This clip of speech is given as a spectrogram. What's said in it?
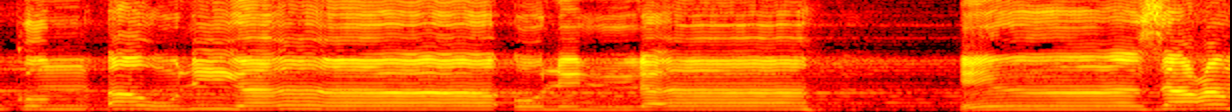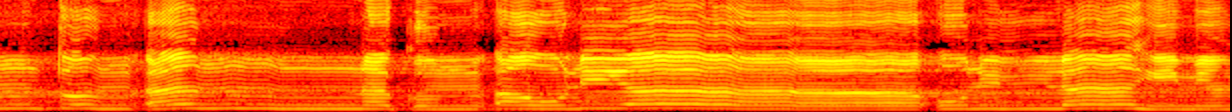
أنكم أولياء لله. إن زعمتم أنكم أولياء لله من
